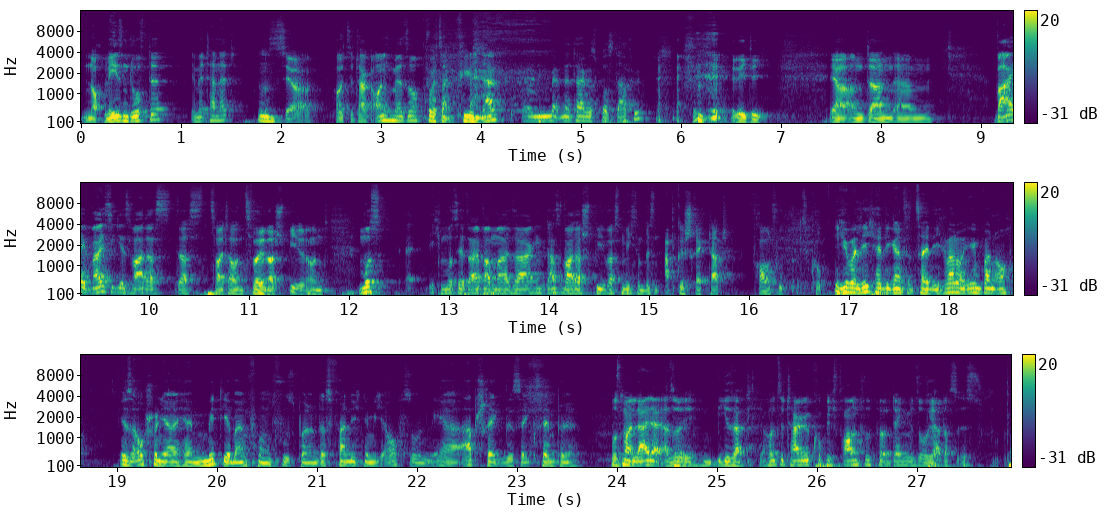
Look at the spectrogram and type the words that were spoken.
noch lesen durfte im Internet. Das ist ja heutzutage auch nicht mehr so. Ich wollte sagen, vielen Dank ähm, mit einer Tagespost dafür. Richtig. Ja, und dann ähm, war, weiß ich, es war das, das 2012er Spiel. Und muss, ich muss jetzt einfach mal sagen, das war das Spiel, was mich so ein bisschen abgeschreckt hat, Frauenfußball zu gucken. Ich überlege halt die ganze Zeit, ich war doch irgendwann auch, ist auch schon Jahre her, mit dir beim Frauenfußball und das fand ich nämlich auch so ein eher abschreckendes Exempel. Muss man leider, also wie gesagt, heutzutage gucke ich Frauenfußball und denke mir so, ja, das ist äh,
